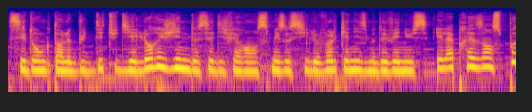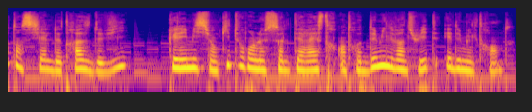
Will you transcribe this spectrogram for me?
C'est donc dans le but d'étudier l'origine de ces différences, mais aussi le volcanisme de Vénus et la présence potentielle de traces de vie, que les missions quitteront le sol terrestre entre 2028 et 2030.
